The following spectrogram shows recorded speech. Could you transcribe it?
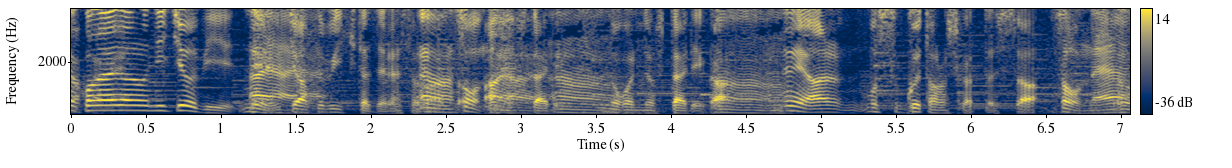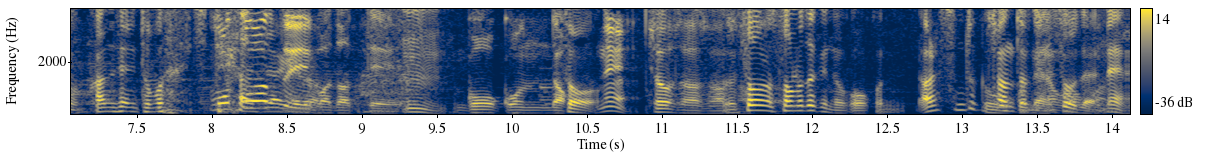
はこの間の日曜日、ねはいはい。はいうち遊びに来たじゃないそのそうね。あの二人、うん。残りの2人が、うんねあれもうすっごい楽しかったしさ、そうね、うん完全に友達って感じ元はといえばだってん。合コンだからね。そう。そうそうそうそのその時の合コンあれ？その時の合コンだよね？そうだよね。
